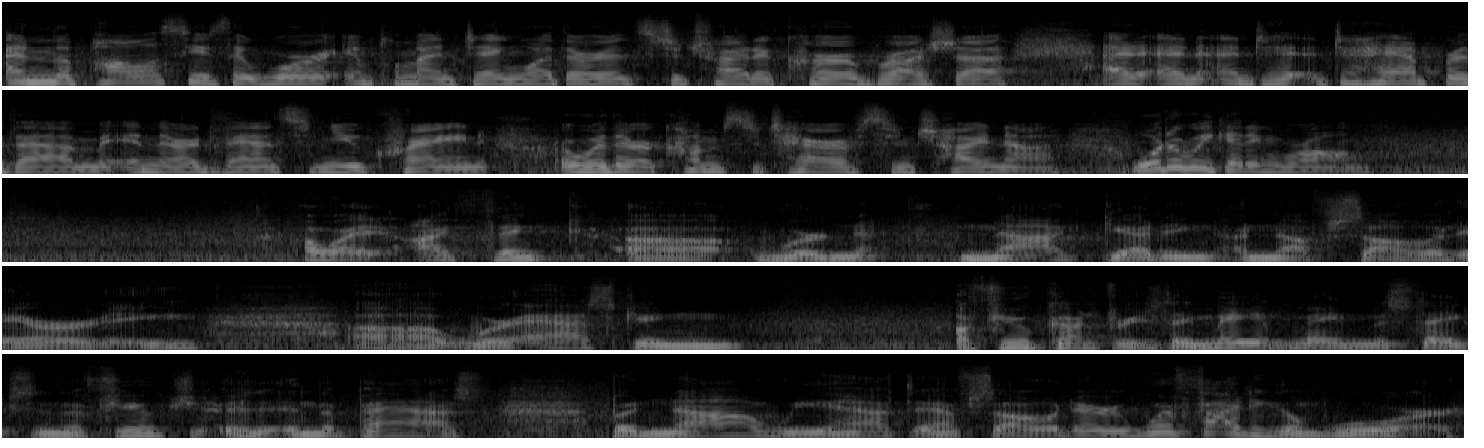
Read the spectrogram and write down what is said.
and the policies that we're implementing, whether it's to try to curb Russia and, and, and to, to hamper them in their advance in Ukraine, or whether it comes to tariffs in China, what are we getting wrong? Oh, I, I think uh, we're not getting enough solidarity. Uh, we're asking a few countries. They may have made mistakes in the future, in the past, but now we have to have solidarity. We're fighting a war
